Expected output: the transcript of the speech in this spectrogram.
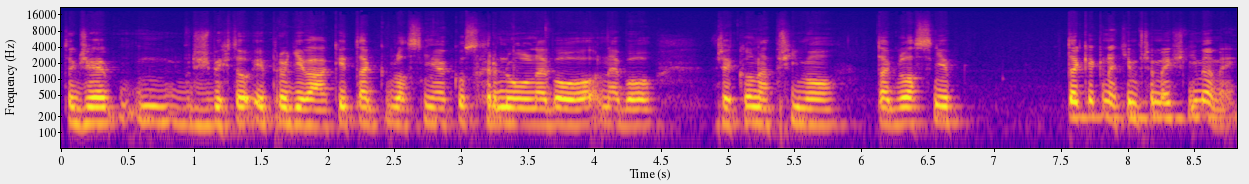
Takže mm, když bych to i pro diváky tak vlastně jako schrnul nebo, nebo řekl napřímo, tak vlastně tak, jak nad tím přemýšlíme my,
